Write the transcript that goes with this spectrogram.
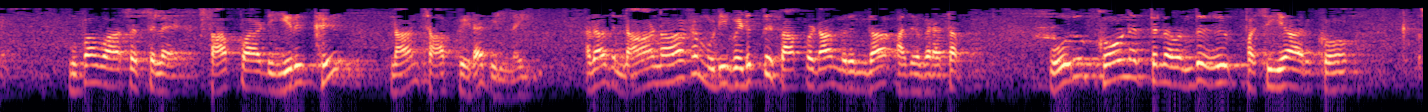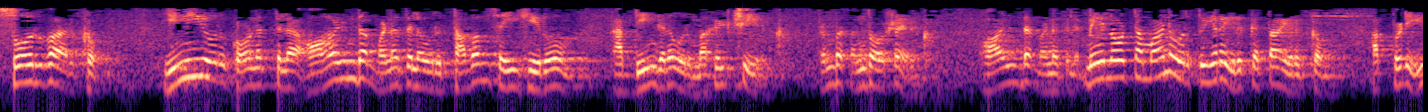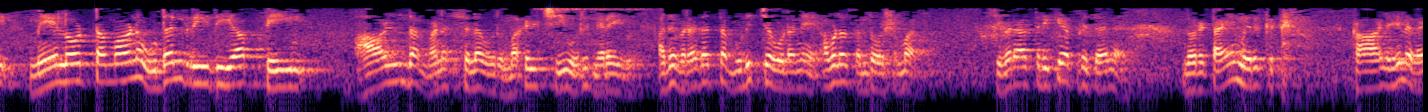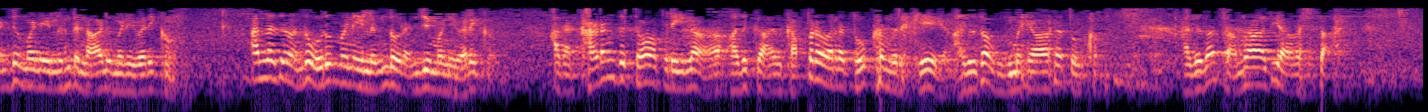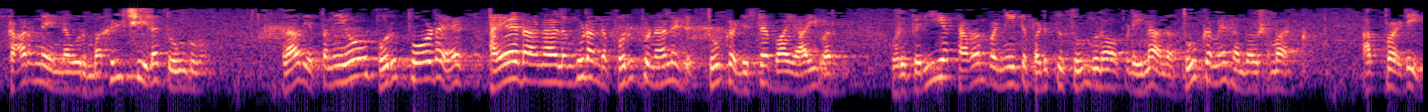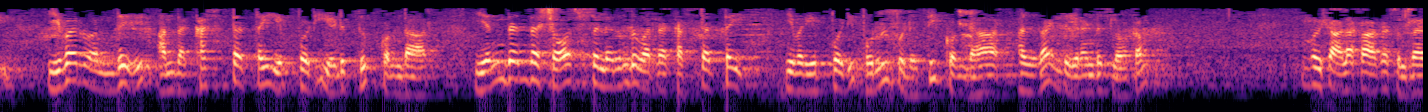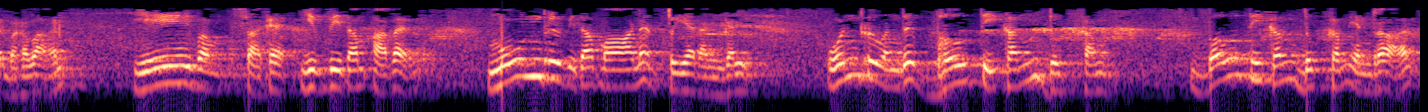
உபவாசத்துல சாப்பாடு இருக்கு நான் சாப்பிடவில்லை. அதாவது நானாக முடிவெடுத்து சாப்பிடாம இருந்தா அது விரதம். ஒரு கோணத்துல வந்து பசியா இருக்கும் சோர்வா இருக்கும். இனி ஒரு கோணத்துல ஆழ்ந்த மனதுல ஒரு தவம் செய்கிறோம் அப்படிங்கிற ஒரு மகிழ்ச்சி இருக்கும். ரொம்ப சந்தோஷம் இருக்கும். ஆழ்ந்த மனதுல. மேலோட்டமான ஒரு துயரம் இருக்கத்தான் இருக்கும். அப்படி மேலோட்டமான உடல் ரீதியா பெயின் ஆழ்ந்த மனசுல ஒரு மகிழ்ச்சி ஒரு நிறைவு. அது விரதத்தை முடிச்ச உடனே அவ்வளவு சந்தோஷமா சிவராத்திரிக்கு அப்படித்தானே? இந்த ஒரு டைம் இருக்கு. காலையில ரெண்டு மணில இருந்து நாலு மணி வரைக்கும். அல்லது வந்து ஒரு மணில இருந்து ஒரு அஞ்சு மணி வரைக்கும். அத கடந்துட்டோம் அப்படின்னா அதுக்கு அதுக்கப்புறம் வர்ற தூக்கம் இருக்கே அதுதான் உண்மையான தூக்கம். அதுதான் சமாதி அவஸ்தா. காரணம் என்ன? ஒரு மகிழ்ச்சியில தூங்குவோம். அதாவது எத்தனையோ பொறுப்போட டயர்டானாலும் கூட அந்த பொறுப்புனால தூக்கம் டிஸ்டர்ப் ஆகி ஆகி வரும். ஒரு பெரிய தவம் பண்ணிட்டு படுத்து தூங்கணும் அப்படின்னா அந்த தூக்கமே சந்தோஷமா இருக்கும். அப்படி இவர் வந்து அந்த கஷ்டத்தை எப்படி எடுத்து கொண்டார்? எந்தெந்த இருந்து வர்ற கஷ்டத்தை இவர் எப்படி பொருள்படுத்தி கொண்டார்? அதுதான் இந்த இரண்டு ஸ்லோகம். மிக அழகாக சொல்றார் பகவான். ஏவம் சக இவ்விதம் அவர் மூன்று விதமான துயரங்கள். ஒன்று வந்து பௌத்திகம் துக்கம். பௌத்திகம் துக்கம் என்றால்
